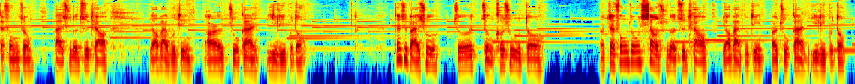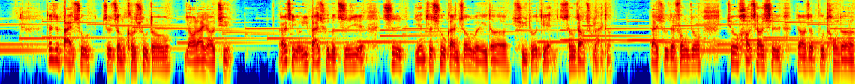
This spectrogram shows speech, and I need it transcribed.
在风中，柏树的枝条摇摆不定，而主干屹立不动；但是柏树则整棵树都……呃，在风中，橡树的枝条摇摆不定，而主干屹立不动。但是柏树则整棵树都摇来摇去，而且由于柏树的枝叶是沿着树干周围的许多点生长出来的，柏树在风中就好像是绕着不同的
